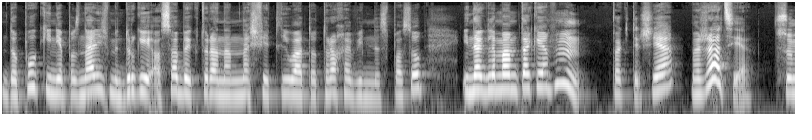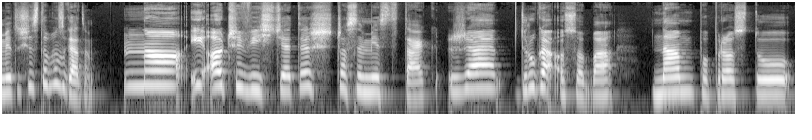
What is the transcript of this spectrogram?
dopóki nie poznaliśmy drugiej osoby, która nam naświetliła to trochę w inny sposób, i nagle mam takie, hmm, faktycznie masz rację, w sumie to się z Tobą zgadzam. No i oczywiście też czasem jest tak, że druga osoba nam po prostu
